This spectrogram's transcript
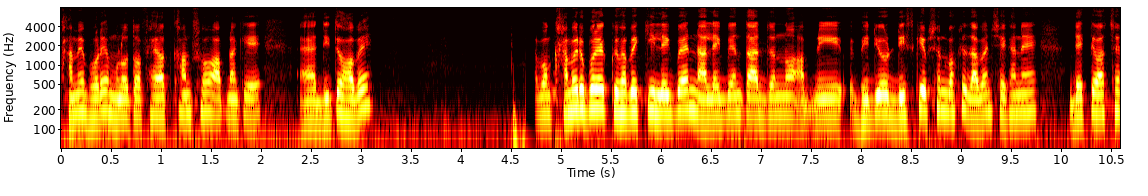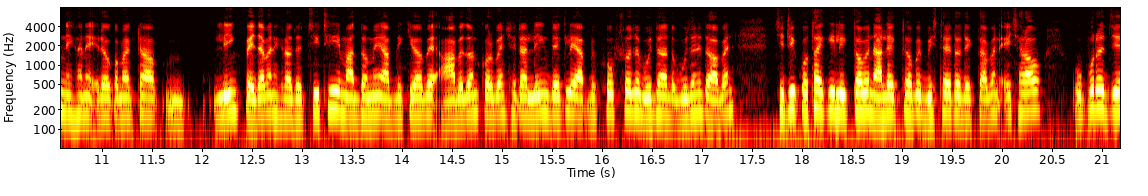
খামে ভরে মূলত ফেরত খাম সহ আপনাকে দিতে হবে। এবং খামের উপরে কীভাবে কি লিখবেন, না লিখবেন, তার জন্য আপনি ভিডিওর ডিসক্রিপশন বক্সে যাবেন। সেখানে দেখতে পাচ্ছেন এখানে এরকম একটা লিঙ্ক পেয়ে যাবেন। এখানে হচ্ছে চিঠির মাধ্যমে আপনি কীভাবে আবেদন করবেন, সেটা লিঙ্ক দেখলে আপনি খুব সহজে বুঝে বুঝে নিতে পারবেন চিঠি কোথায় কী লিখতে হবে, না লিখতে হবে, বিস্তারিত দেখতে পাবেন এছাড়াও উপরে যে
